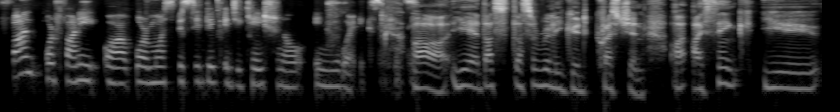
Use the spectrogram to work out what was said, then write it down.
fun or funny or, or more specific educational in your experience? Uh, yeah, that's that's a really good question. I, I think you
